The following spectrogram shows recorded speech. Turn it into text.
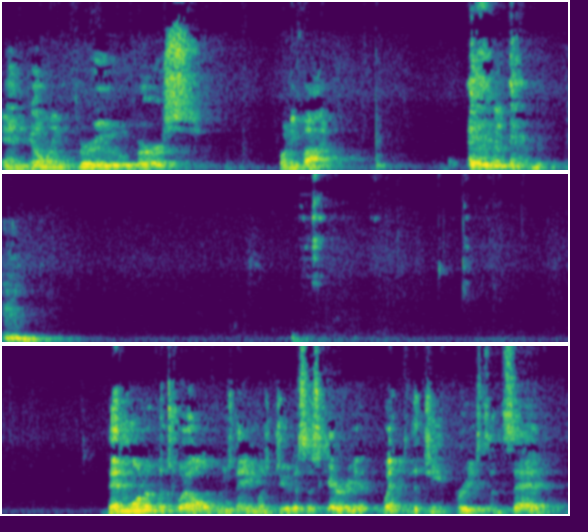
and going through verse 25. Then one of the twelve, whose name was Judas Iscariot, went to the chief priests and said,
